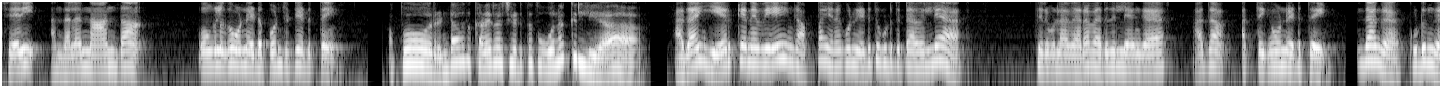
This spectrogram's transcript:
சரி அந்தால நான் தான். உங்களுக்கு ஒன்று எடுப்போன்னு சொல்லிட்டு எடுத்தேன். அப்போ ரெண்டாவது கடையில் வச்சு எடுத்தது உனக்கு இல்லையா? அதான் ஏற்கனவே எங்கள் அப்பா எனக்கு ஒன்று எடுத்து கொடுத்துட்டாவ இல்லையா? திருவிழா வேற வருது இல்லையாங்க? அதான் அத்தைக்கு ஒன்று எடுத்தேன். இந்தாங்க கொடுங்க.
